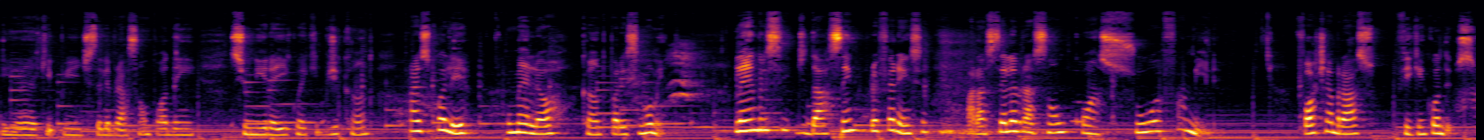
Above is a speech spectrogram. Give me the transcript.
e a equipe de celebração podem se unir aí com a equipe de canto para escolher o melhor canto para esse momento. Lembre-se de dar sempre preferência para a celebração com a sua família. Forte abraço, fiquem com Deus.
